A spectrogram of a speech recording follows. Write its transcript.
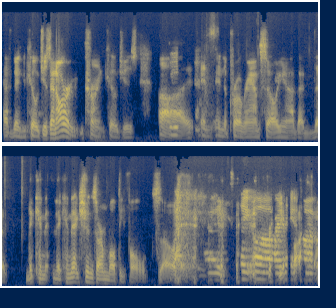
have been coaches and are current coaches uh, yes. in, in, the program. So, you know, the, the, the, con- the connections are multifold. So right. they are, they are.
